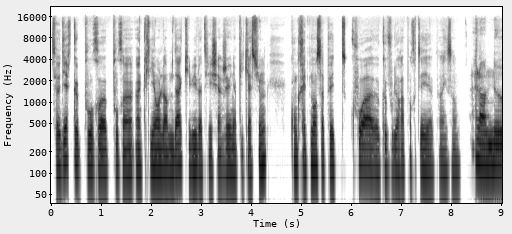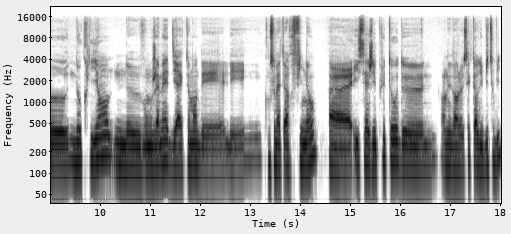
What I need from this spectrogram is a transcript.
Ça veut dire que pour, euh, pour un, un, client lambda qui, lui, va télécharger une application, concrètement, ça peut être quoi euh, que vous leur apportez, par exemple? Alors, nos, nos, clients ne vont jamais être directement des les consommateurs finaux. Euh, il s'agit plutôt de... On est dans le secteur du B2B.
